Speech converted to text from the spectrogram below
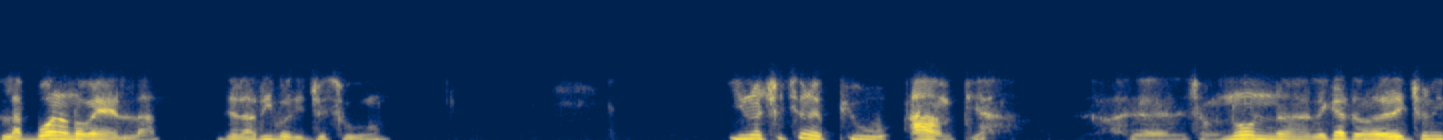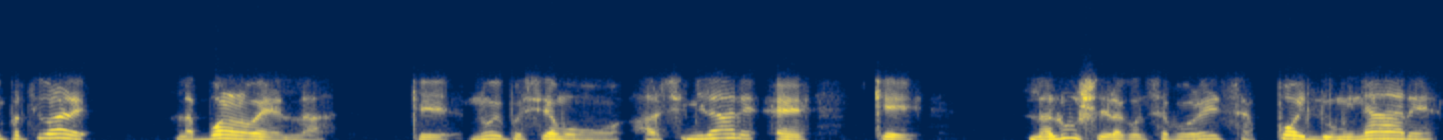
la buona novella dell'arrivo di Gesù, in un'accezione più ampia, eh, diciamo, non legata a una religione in particolare, la buona novella che noi possiamo assimilare è che la luce della consapevolezza può illuminare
